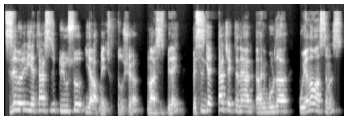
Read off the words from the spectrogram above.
Size böyle bir yetersizlik duygusu yaratmaya çalışıyor narsist birey. Ve siz gerçekten eğer hani burada uyanamazsınız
